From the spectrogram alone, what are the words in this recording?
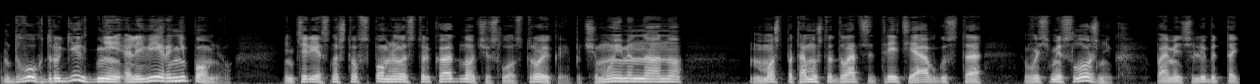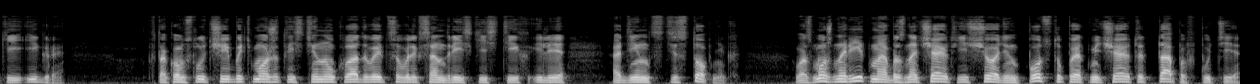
Двух других дней Оливейра не помнил. Интересно, что вспомнилось только одно число с тройкой. Почему именно оно? Может, потому что 23 августа восьмисложник – Память любит такие игры. В таком случае, быть может, истина укладывается в Александрийский стих или одиннадцатистопник. Возможно, ритмы обозначают еще один подступ и отмечают этапы в пути.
